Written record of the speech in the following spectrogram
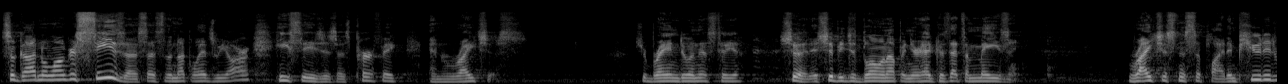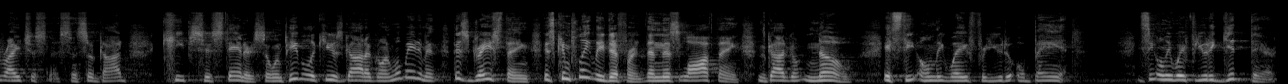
So God no longer sees us as the knuckleheads we are, He sees us as perfect and righteous. Is your brain doing this to you? Should. It should be just blowing up in your head because that's amazing righteousness applied, imputed righteousness. And so God keeps his standards. So when people accuse God of going, well, wait a minute, this grace thing is completely different than this law thing, and God go, no, it's the only way for you to obey it. It's the only way for you to get there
